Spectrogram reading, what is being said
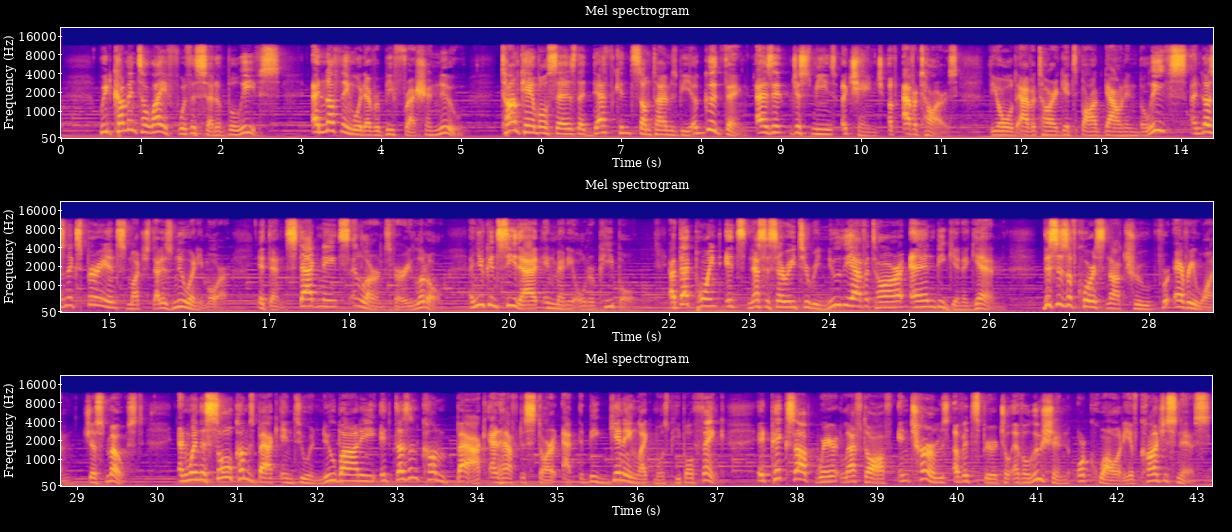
We'd come into life with a set of beliefs, and nothing would ever be fresh and new. Tom Campbell says that death can sometimes be a good thing, as it just means a change of avatars. The old avatar gets bogged down in beliefs and doesn't experience much that is new anymore. It then stagnates and learns very little, and you can see that in many older people. At that point, it's necessary to renew the avatar and begin again. This is, of course, not true for everyone, just most. And when the soul comes back into a new body, it doesn't come back and have to start at the beginning like most people think. It picks up where it left off in terms of its spiritual evolution or quality of consciousness.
